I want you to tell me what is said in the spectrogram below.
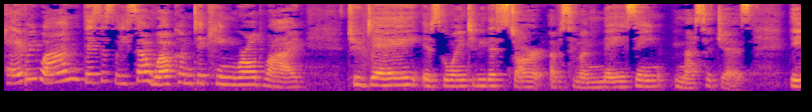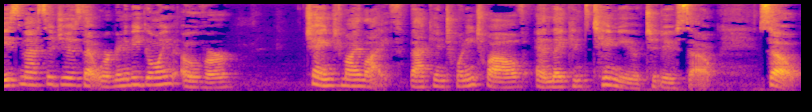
Hey everyone, this is Lisa. Welcome to King Worldwide. Today is going to be the start of some amazing messages. These messages that we're going to be going over changed my life back in 2012 and they continue to do so. So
